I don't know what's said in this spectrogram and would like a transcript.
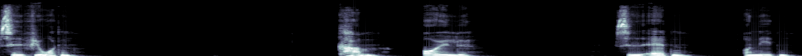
Side 14. Kam øjle. Side 18 og 19.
